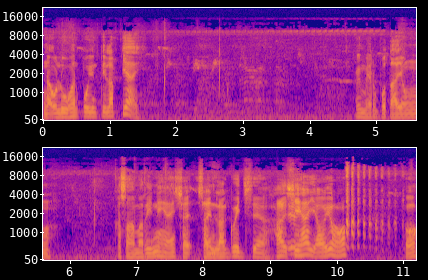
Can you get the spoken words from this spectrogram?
Nauluhan po yung tilapia eh. Ay, meron po tayong kasama rin eh, si- sign language. eh. Hi, say hi, oh, yun, oh. Oh.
